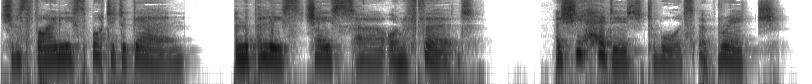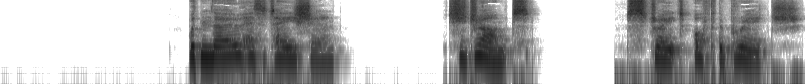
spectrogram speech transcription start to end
She was finally spotted again, and the police chased her on foot as she headed towards a bridge. With no hesitation, she jumped straight off the bridge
